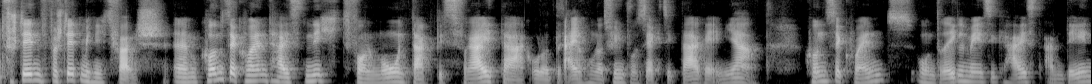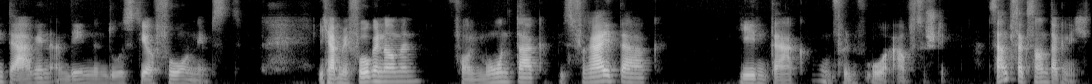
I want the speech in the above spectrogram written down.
versteht, versteht mich nicht falsch. Ähm, konsequent heißt nicht von Montag bis Freitag oder 365 Tage im Jahr. Konsequent und regelmäßig heißt an den Tagen, an denen du es dir vornimmst. Ich habe mir vorgenommen, von Montag bis Freitag jeden Tag um 5 Uhr aufzustehen. Samstag, Sonntag nicht.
